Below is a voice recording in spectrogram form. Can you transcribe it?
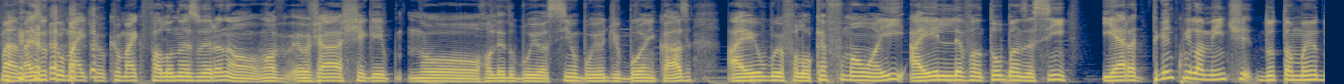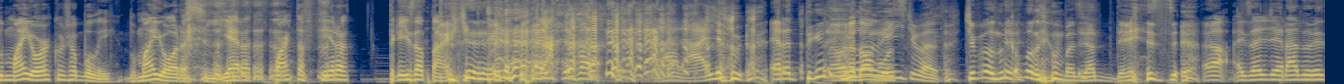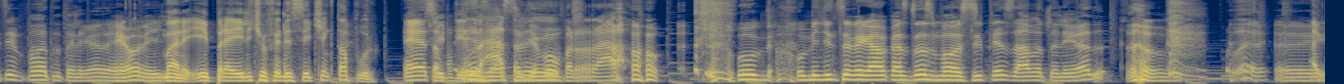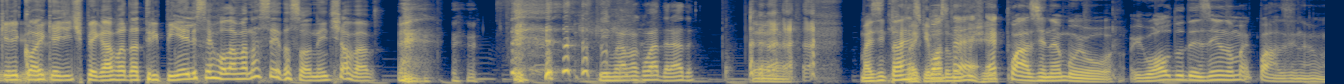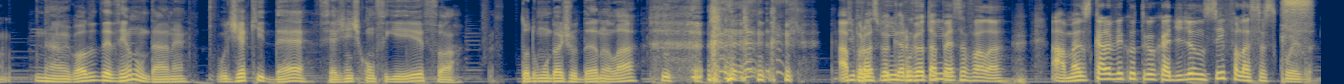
Mano, mas o que o Mike, o que o Mike falou não é zoeira, não. Eu já cheguei no rolê do Buiu assim, o Buiu de boa em casa. Aí o Buiu falou, quer fumar um aí? Aí ele levantou o banzo assim e era tranquilamente do tamanho do maior que eu já bolei. Do maior, assim. E era quarta-feira, três da tarde. aí você fala, caralho, era hora do almoço. tranquilamente, mano. Tipo, eu nunca bolei um baseado desse. Ah, exagerado nesse ponto, tá ligado? É, realmente. Mano, e pra ele te oferecer tinha que tá puro. É, tá Certeza. tipo, brau. O, o menino você pegava com as duas mãos assim, pesava, tá ligado? Aquele corre que a gente pegava da tripinha, ele se enrolava na seda só, nem de chavava. queimava quadrada. É. Mas então a Vai resposta é, é quase, né, Moio? Igual do desenho, não é quase, né, mano? Não, igual do desenho não dá, né? O dia que der, se a gente conseguir isso, ó. Todo mundo ajudando lá. A De próxima eu quero ver outra peça falar. Ah, mas os caras veem que o trocadilho eu não sei falar essas coisas.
